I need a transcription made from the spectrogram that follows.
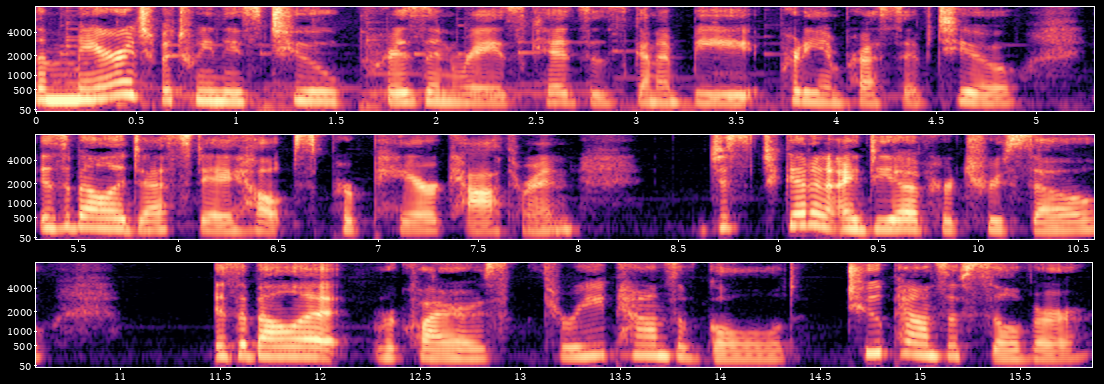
The marriage between these two prison raised kids is going to be pretty impressive too. Isabella d'Este helps prepare Catherine just to get an idea of her trousseau. Isabella requires three pounds of gold, two pounds of silver,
